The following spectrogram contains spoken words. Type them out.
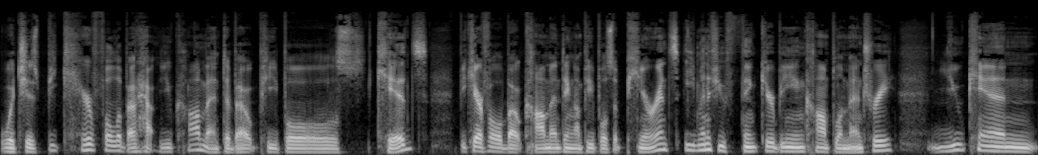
which is be careful about how you comment about people's kids. Be careful about commenting on people's appearance. Even if you think you're being complimentary, you can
